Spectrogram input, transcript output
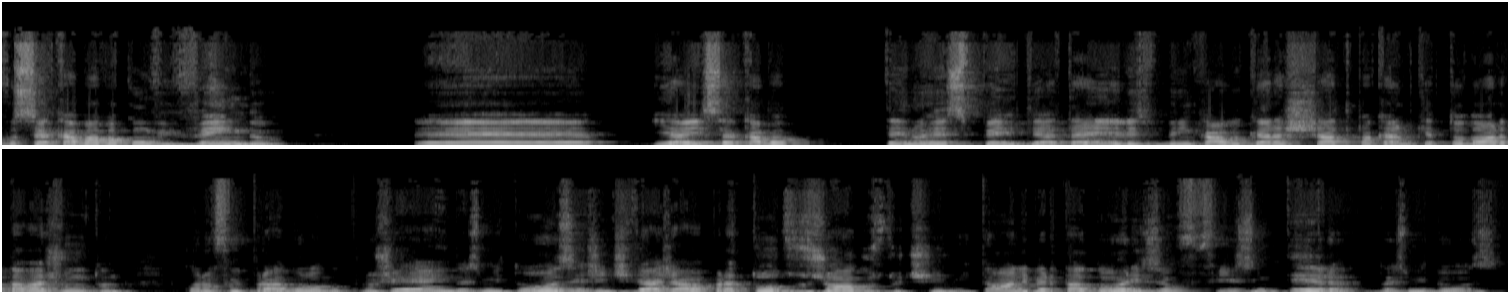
você acabava convivendo, é, e aí você acaba tendo respeito. E até eles brincavam que era chato pra caramba, porque toda hora tava junto. Quando eu fui para a Globo, para o GE em 2012, a gente viajava para todos os jogos do time. Então, a Libertadores eu fiz inteira 2012.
